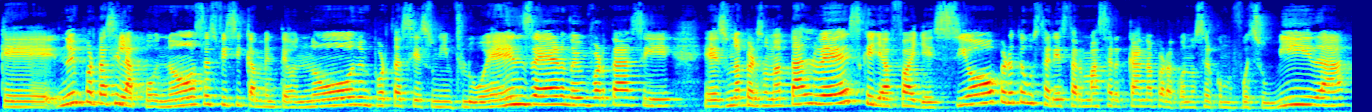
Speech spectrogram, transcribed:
que no importa si la conoces físicamente o no, no importa si es un influencer, no importa si es una persona tal vez que ya falleció, pero te gustaría estar más cercana para conocer cómo fue su vida,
